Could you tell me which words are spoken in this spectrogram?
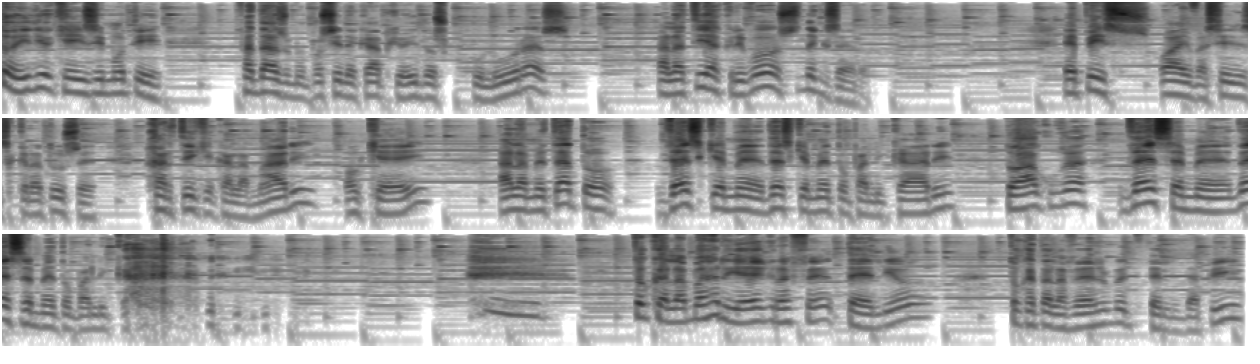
Το ίδιο και η ζυμωτή. Φαντάζομαι πως είναι κάποιο είδος κουλούρας αλλά τι ακριβώς δεν ξέρω. Επίσης ο Άι Βασίλης κρατούσε χαρτί και καλαμάρι, οκ, αλλά μετά το δες και με, δες και με το παλικάρι, το άκουγα δέσε με, δέσε με το παλικάρι. το καλαμάρι έγραφε τέλειο, το καταλαβαίνουμε τι θέλει να πει,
